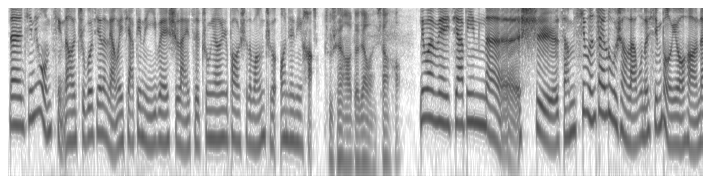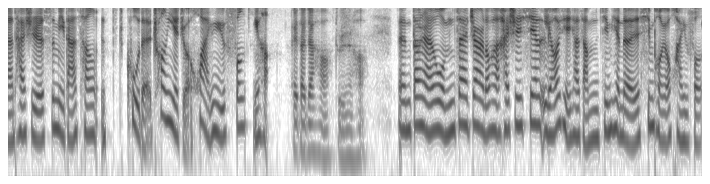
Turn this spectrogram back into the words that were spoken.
那今天我们请到直播间的两位嘉宾的一位是来自中央日报社的王哲，王哲你好，主持人好，大家晚上好。另外一位嘉宾呢是咱们新闻在路上栏目的新朋友哈，那他是思密达仓库的创业者华玉峰，你好。哎，大家好，主持人好。嗯，当然我们在这儿的话，还是先了解一下咱们今天的新朋友华玉峰。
